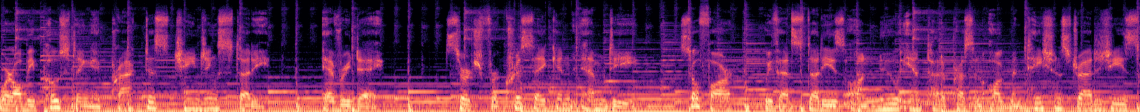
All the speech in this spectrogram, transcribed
where I'll be posting a practice changing study every day search for Chris Aiken, MD. So far, we've had studies on new antidepressant augmentation strategies,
